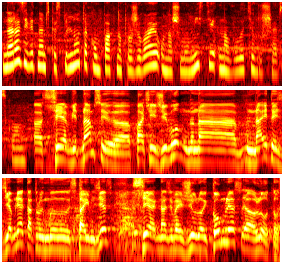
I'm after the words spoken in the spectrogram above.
Наразі в'єтнамська спільнота компактно проживає у нашому місті на вулиці Грушевського. Э, Все вьетнамцы э, почти живем на, на этой земле, которой мы стоим здесь. Все называют жилой комплекс э, «Лотос».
